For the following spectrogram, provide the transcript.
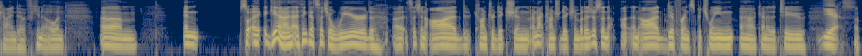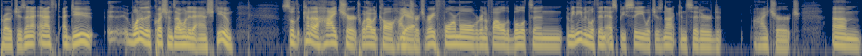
kind of you know and um and so again, I, I think that's such a weird, uh, such an odd contradiction, or not contradiction, but it's just an an odd difference between uh, kind of the two yes approaches. And I, and I, I do uh, one of the questions I wanted to ask you. So the kind of the high church, what I would call high Yeah. church, very formal. We're going to follow the bulletin. I mean, even within SBC, which is not considered high church, um,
